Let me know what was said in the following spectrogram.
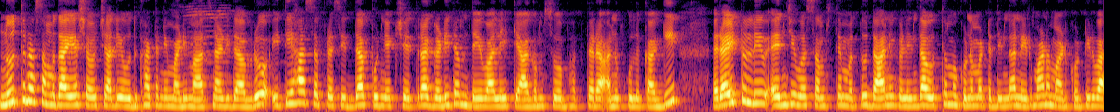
ನೂತನ ಸಮುದಾಯ ಶೌಚಾಲಯ ಉದ್ಘಾಟನೆ ಮಾಡಿ ಮಾತನಾಡಿದ ಅವರು, ಇತಿಹಾಸ ಪ್ರಸಿದ್ಧ ಪುಣ್ಯಕ್ಷೇತ್ರ ಗಡಿದಂ ದೇವಾಲಯಕ್ಕೆ ಆಗಮಿಸುವ ಭಕ್ತರ ಅನುಕೂಲಕ್ಕಾಗಿ ರೈಟ್ ಟು ಲಿವ್ ಎನ್ಜಿಒ ಸಂಸ್ಥೆ ಮತ್ತು ದಾನಿಗಳಿಂದ ಉತ್ತಮ ಗುಣಮಟ್ಟದಿಂದ ನಿರ್ಮಾಣ ಮಾಡಿಕೊಟ್ಟಿರುವ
